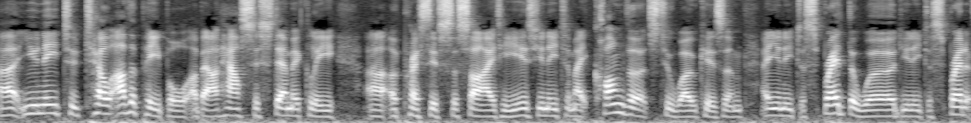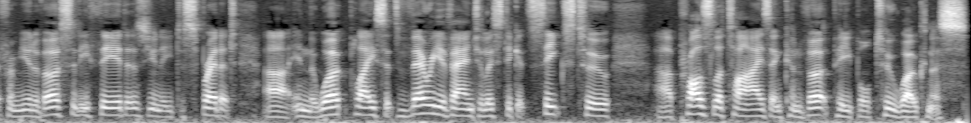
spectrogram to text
uh, you need to tell other people about how systemically uh, oppressive society is. You need to make converts to wokeism and you need to spread the word. You need to spread it from university theatres. You need to spread it uh, in the workplace. It's very evangelistic. It seeks to uh, proselytize and convert people to wokeness.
